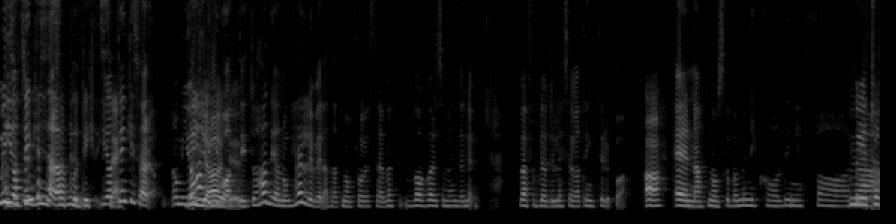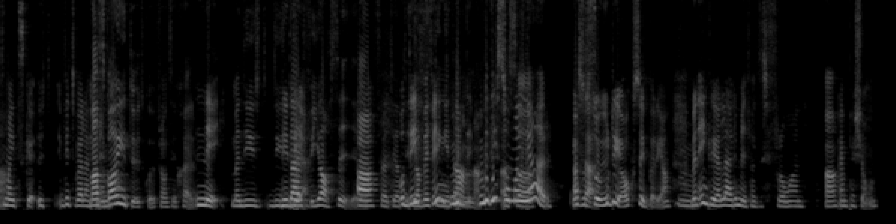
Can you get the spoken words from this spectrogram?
Men Alltså, jag tänker så här på ditt jag sätt. tänker så här, om jag Det hade gråtit du. då hade jag nog hellre velat att någon frågade så här, vad var det som hände nu? Varför blev du ledsen? Vad tänkte du på? Ja, Än att någon ska bara, men Nicole det är ingen fara. men jag tror att man inte ska ut... Vet du vad jag Man ska ju inte utgå ifrån sig själv. Nej. Men det är ju, det är Det är det. därför jag säger det. Ja, För att jag, Och det jag vet fint, inget men, annat. det- men det är så man Alltså, gör! Alltså exakt. så gjorde jag också i början. Mm. Men en grej jag lärde mig faktiskt från Ja, en person.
